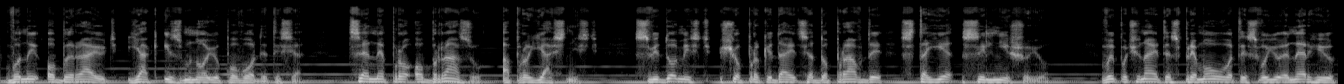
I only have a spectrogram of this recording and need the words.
вони обирають, як із мною поводитися. Це не про образу, а про ясність. Свідомість, що прокидається до правди, стає сильнішою. Ви починаєте спрямовувати свою енергію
